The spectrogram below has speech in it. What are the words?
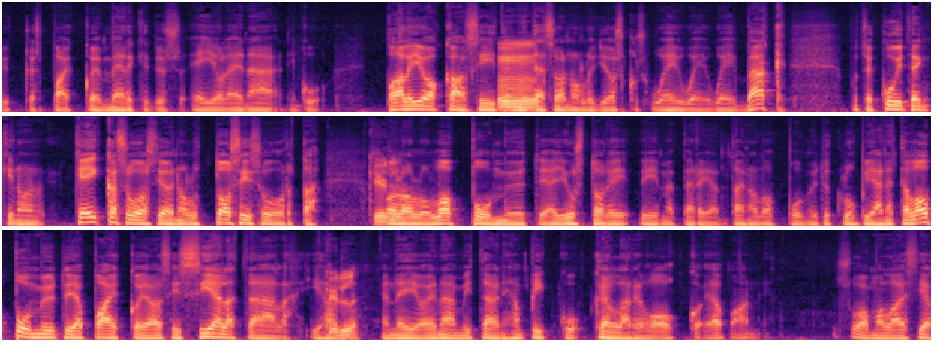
ykköspaikkojen merkitys ei ole enää niin kuin paljonkaan siitä, mm. mitä se on ollut joskus way, way, way back, mutta se kuitenkin on, keikkasuosio on ollut tosi suurta, Kyllä. on ollut loppuun myyty ja just oli viime perjantaina loppuun myyty klubia, että loppuun myytyjä paikkoja on siis siellä täällä ihan, Kyllä. ja ne ei ole enää mitään ihan pikku kellariloukkoja, vaan suomalaisia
